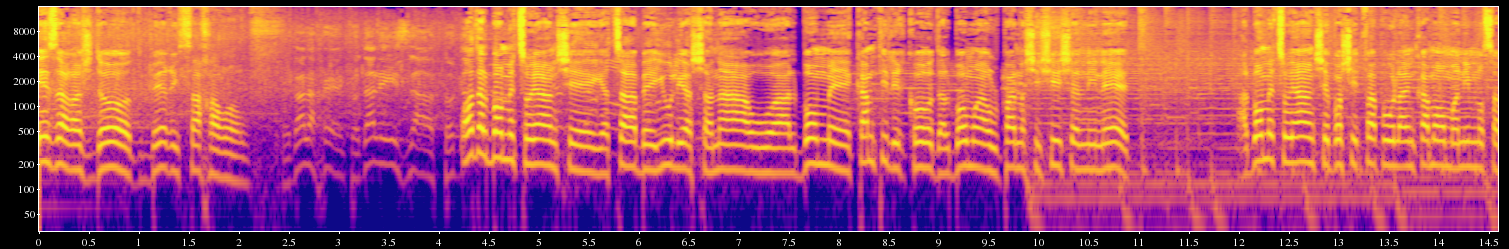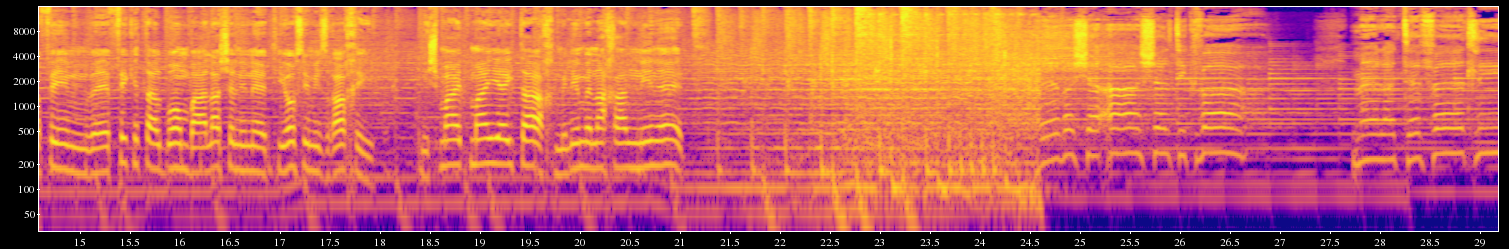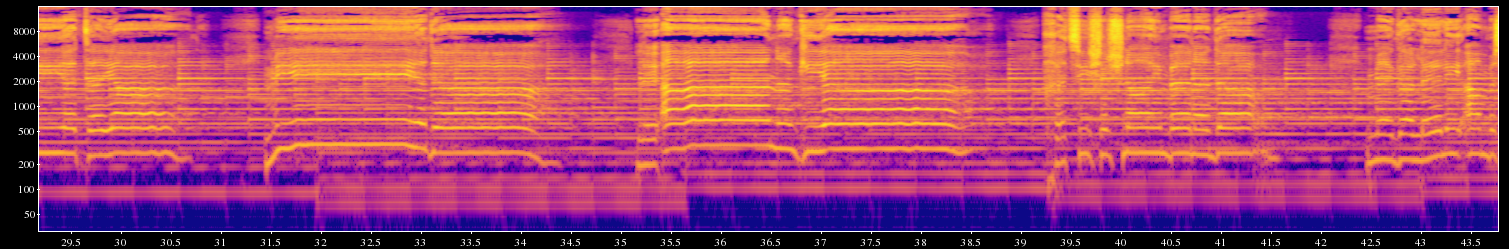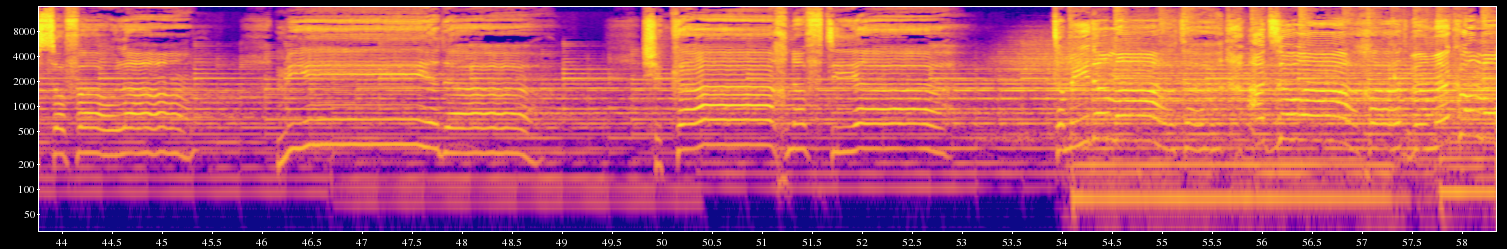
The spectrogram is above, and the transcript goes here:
יזהר אשדוד, ברי סחרוף. תודה לכם, תודה ליזהר, תודה. עוד אלבום מצוין שיצא ביולי השנה הוא האלבום אה, קמתי לרקוד, אלבום האולפן השישי של נינט. אלבום מצוין שבו שיתפה פעולה עם כמה אומנים נוספים והפיק את האלבום בעלה של נינט, יוסי מזרחי. נשמע את מה יהיה איתך, מילים ונחל נינט. רבע שעה של תקווה מלטפת לי את היד מי ידע לאן נגיע? חצי של שניים בן אדם מגלה לי עם בסוף העולם. מי ידע שכך נפתיע. תמיד אמרת, את ben me comme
